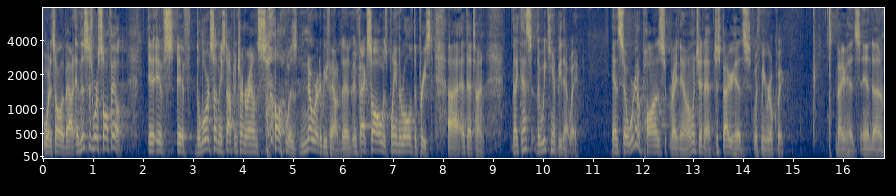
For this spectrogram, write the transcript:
what it's all about. And this is where Saul failed if, if the Lord suddenly stopped and turned around, Saul was nowhere to be found. And in fact, Saul was playing the role of the priest uh, at that time. Like, that's, we can't be that way. And so we're going to pause right now. I want you to just bow your heads with me real quick. Bow your heads. And, uh,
